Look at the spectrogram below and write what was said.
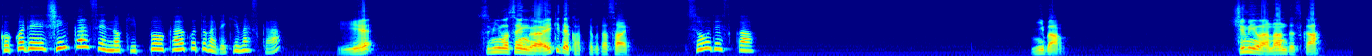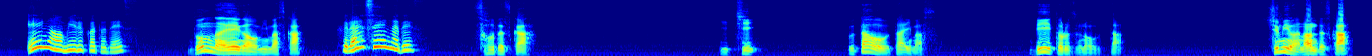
ここで新幹線の切符を買うことができますか？いいえすみませんが駅で買ってくださいそうですか。2番趣味は何ですか？映画を見ることです。どんな映画を見ますか？フランス映画です。そうですか1歌を歌いますビートルズの歌趣味は何ですか？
